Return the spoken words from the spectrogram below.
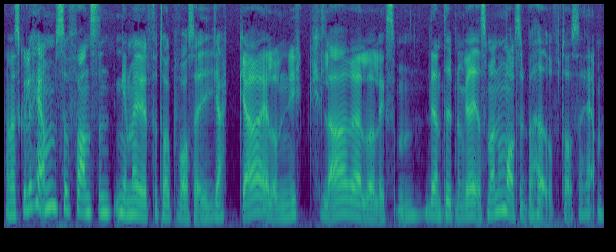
när man skulle hem så fanns det ingen möjlighet att få tag på vare sig jacka eller nycklar eller liksom den typen av grejer som man normalt sett behöver för att ta sig hem.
